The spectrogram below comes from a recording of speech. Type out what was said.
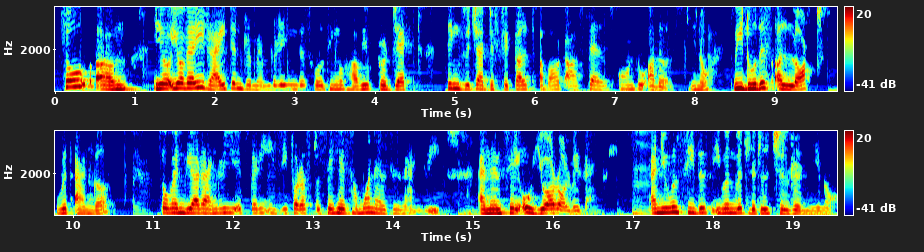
So um, you're, you're very right in remembering this whole thing of how we project things which are difficult about ourselves onto others. You know, we do this a lot with anger. yeah So when we are angry, it's very easy for us to say, "Hey, someone else is angry," Hmm. and then say, "Oh, you're always angry." Hmm. And you will see this even with little children. You know,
